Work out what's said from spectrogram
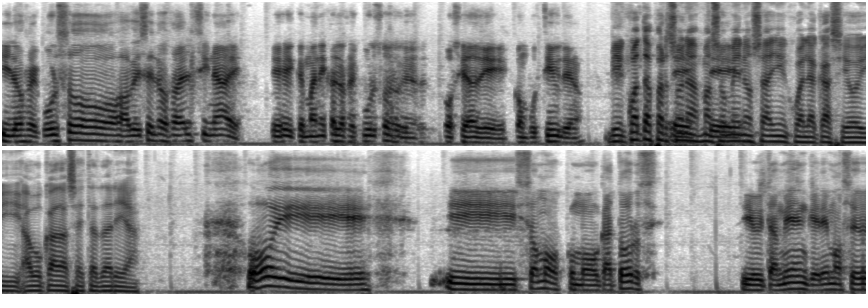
y los recursos a veces los da el SINAE, es el que maneja los recursos, o sea, de combustible, ¿no? Bien, ¿cuántas personas más o Este- menos hay en Juan Lacase hoy abocadas a esta tarea? Hoy y somos como 14. Y también queremos hacer,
